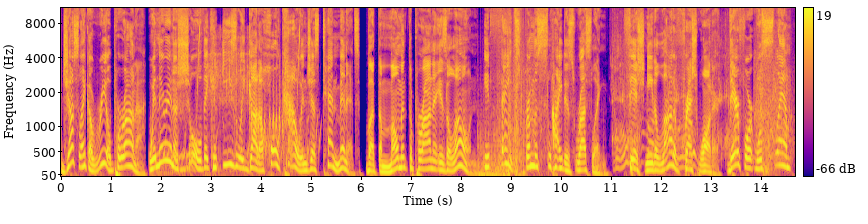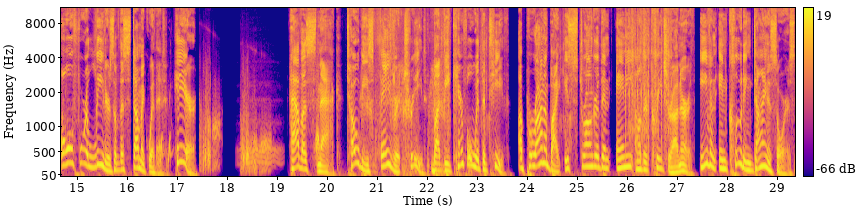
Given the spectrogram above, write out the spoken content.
Just like a real piranha. When they're in a shoal, they can easily gut a whole cow in just 10 minutes. But the moment the piranha is alone, it faints from the slightest rustling. Fish need a lot of fresh water. Therefore, it will slam all four liters of the stomach with it. Here, have a snack, Toby's favorite treat. But be careful with the teeth. A piranha bite is stronger than any other creature on Earth, even including dinosaurs.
